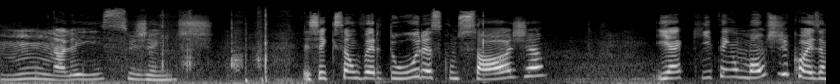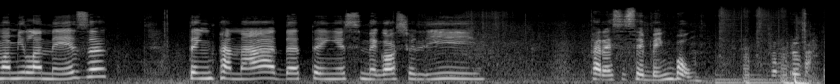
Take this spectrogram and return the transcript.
Hum, olha isso, gente. Esse aqui são verduras com soja. E aqui tem um monte de coisa. Uma milanesa, tem empanada, tem esse negócio ali. Parece ser bem bom. Vamos provar.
